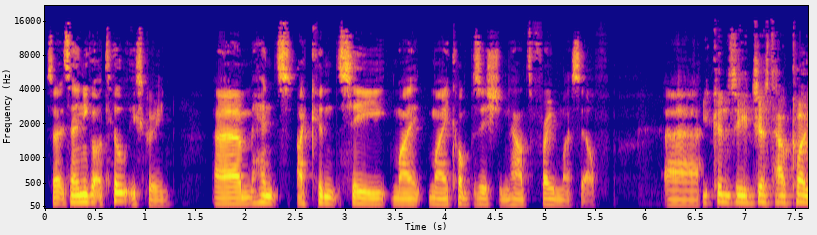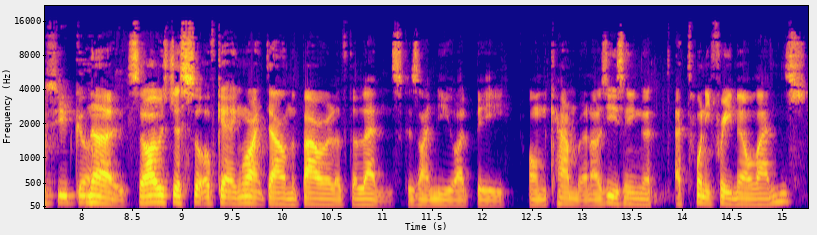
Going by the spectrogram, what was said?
So it's only got a tilty screen. Um, hence, I couldn't see my my composition, how to frame myself. Uh, you couldn't see just how close you'd got. no, so I was just sort of getting right down the barrel of the lens because I knew I'd be on camera, and I was using a, a 23 mm lens,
